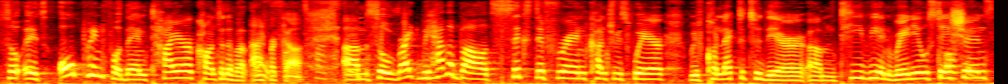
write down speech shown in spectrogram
So it's open for the entire continent of Africa. fantastic. Um, so right, we have about six different countries where we've connected to their um, TV and radio stations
